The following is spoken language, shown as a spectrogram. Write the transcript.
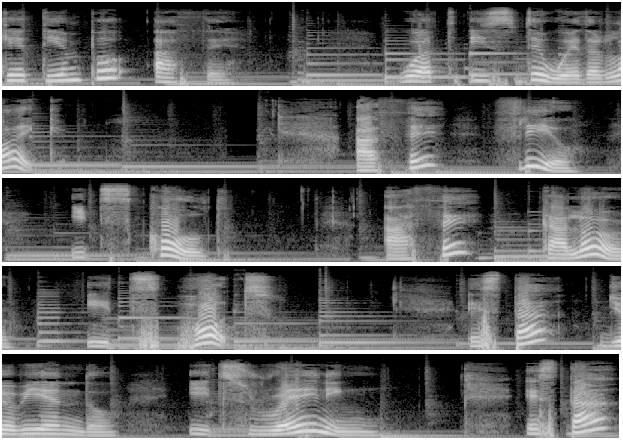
¿Qué tiempo hace? What is the weather like? Hace frío. It's cold. Hace calor. It's hot. Está lloviendo. It's raining. Está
